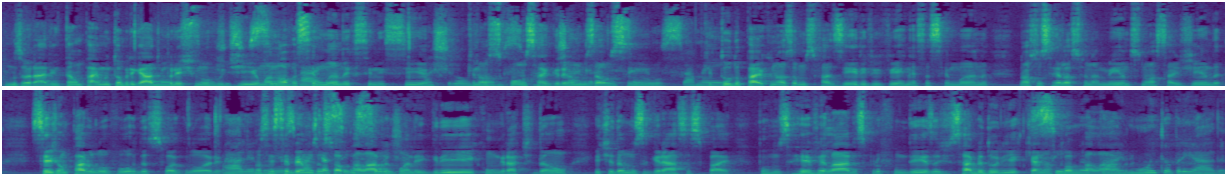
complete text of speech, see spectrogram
Vamos orar. Então, Pai, muito obrigado Amém, por este novo dia, uma sim, nova pai. semana que se inicia, nós louvamos, que nós consagramos ao Senhor. Amém. Que tudo, Pai, o que nós vamos fazer e viver nessa semana, nossos relacionamentos, nossa agenda, sejam para o louvor da Sua glória. Aleluia, nós recebemos pai, a Sua assim palavra seja. com alegria e com gratidão e te damos graças, Pai, por nos revelar as profundezas de sabedoria que há na Sim, Tua palavra. Pai, muito obrigada.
